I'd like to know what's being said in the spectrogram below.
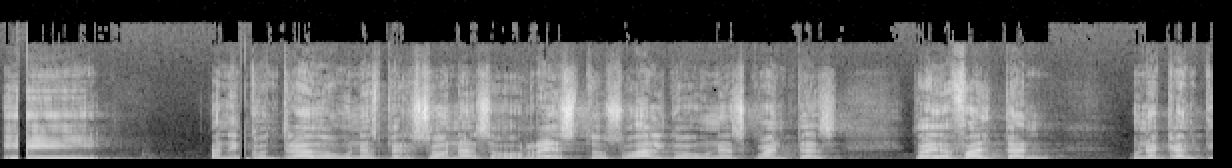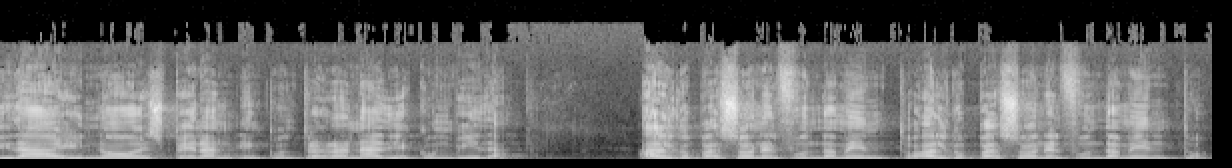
y han encontrado unas personas o restos o algo, unas cuantas, todavía faltan una cantidad y no esperan encontrar a nadie con vida. Algo pasó en el fundamento, algo pasó en el fundamento,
